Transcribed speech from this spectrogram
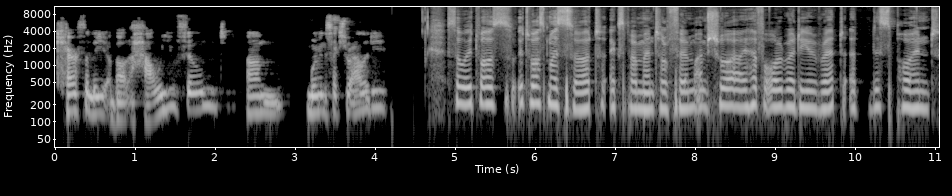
carefully about how you filmed um, women's sexuality? So it was it was my third experimental film. I'm sure I have already read at this point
